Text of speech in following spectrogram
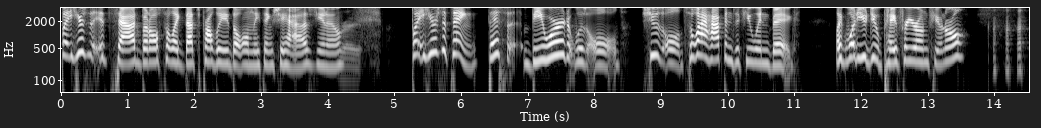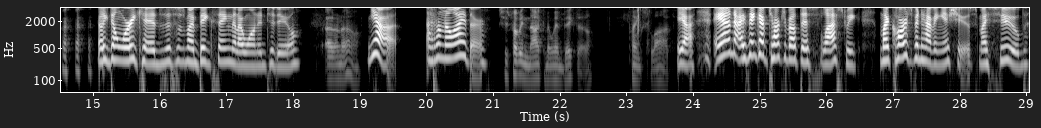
but here's the it's sad but also like that's probably the only thing she has, you know. Right. But here's the thing. This B word was old. She was old. So what happens if you win big? Like what do you do? Pay for your own funeral? like don't worry kids, this was my big thing that I wanted to do. I don't know. Yeah. I don't know either. She's probably not gonna win big though. Playing slots. Yeah. And I think I've talked about this last week. My car's been having issues. My Sub.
